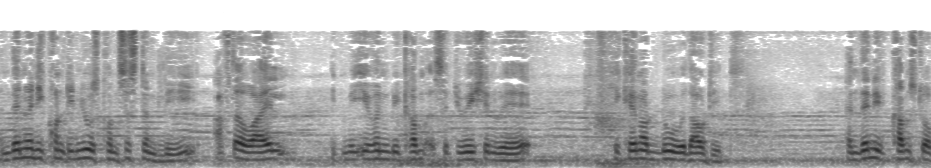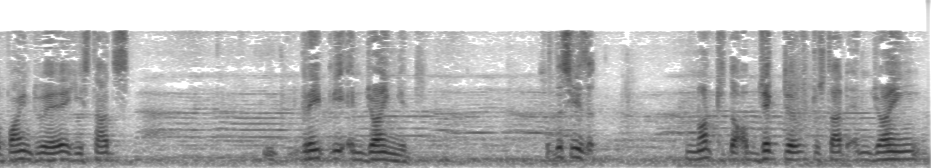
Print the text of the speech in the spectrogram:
And then when he continues consistently, after a while, it may even become a situation where he cannot do without it. And then it comes to a point where he starts greatly enjoying it. So this is not the objective to start enjoying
